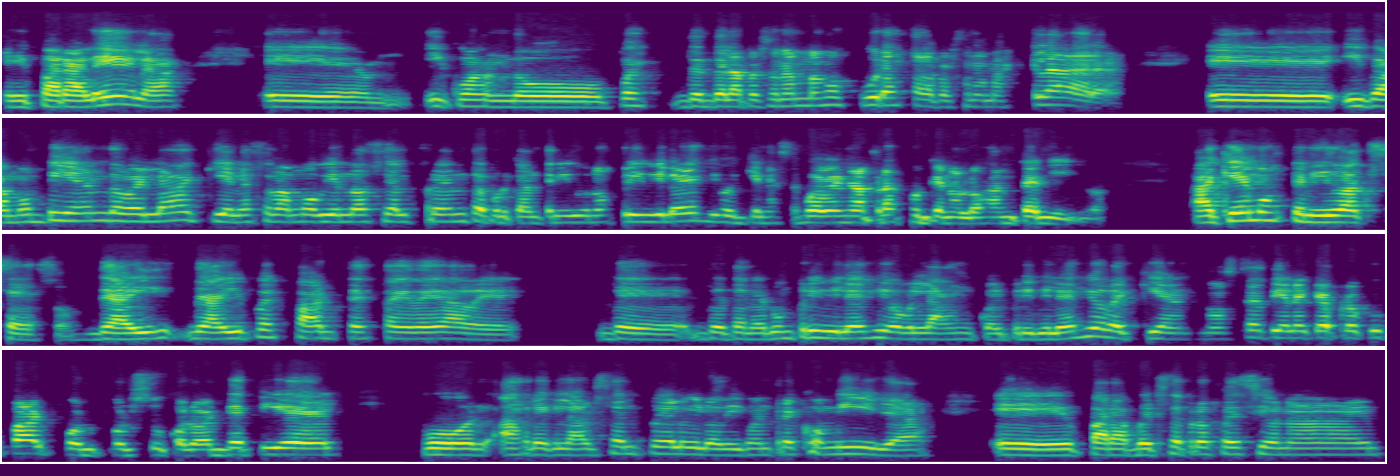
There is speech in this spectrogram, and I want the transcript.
eh, paralela, eh, y cuando, pues, desde la persona más oscura hasta la persona más clara, eh, y vamos viendo, ¿verdad?, quiénes se van moviendo hacia el frente porque han tenido unos privilegios y quiénes se mueven atrás porque no los han tenido. Aquí hemos tenido acceso. De ahí, de ahí pues, parte esta idea de, de, de, tener un privilegio blanco, el privilegio de quien no se tiene que preocupar por, por su color de piel, por arreglarse el pelo, y lo digo entre comillas, eh, para verse profesional,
